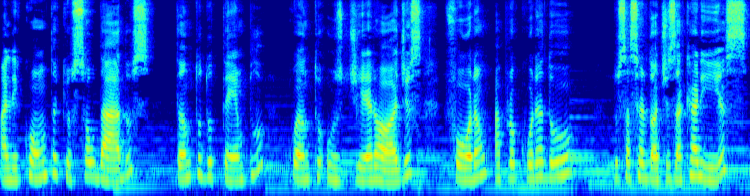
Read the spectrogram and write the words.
Ali conta que os soldados, tanto do templo quanto os de Herodes, foram à procura do, do sacerdote Zacarias,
